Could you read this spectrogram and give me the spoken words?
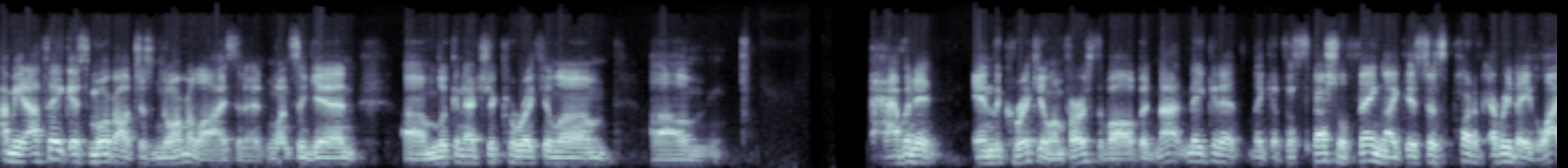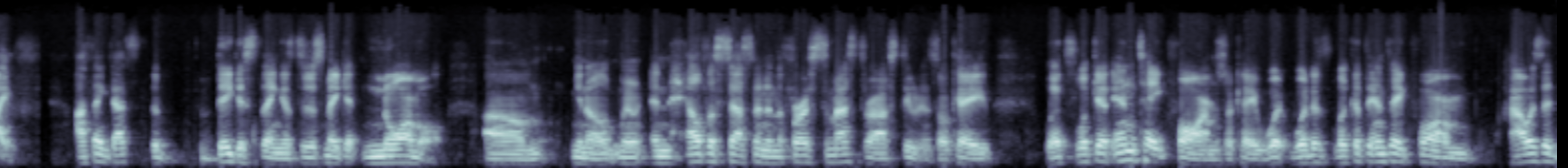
I mean, I think it's more about just normalizing it. Once again, um, looking at your curriculum, um, having it in the curriculum first of all, but not making it like it's a special thing. Like it's just part of everyday life. I think that's the biggest thing is to just make it normal. Um, you know, in health assessment in the first semester, our students, okay, let's look at intake forms. Okay, what what is look at the intake form? How is it?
